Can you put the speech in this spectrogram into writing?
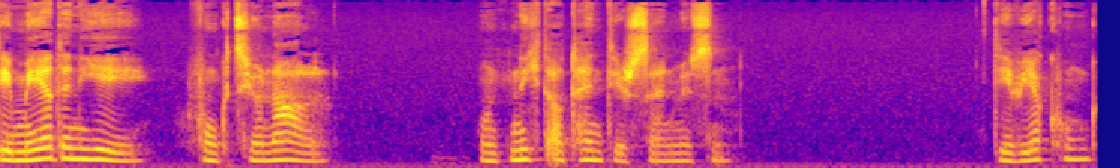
die mehr denn je funktional und nicht authentisch sein müssen. Die Wirkung?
